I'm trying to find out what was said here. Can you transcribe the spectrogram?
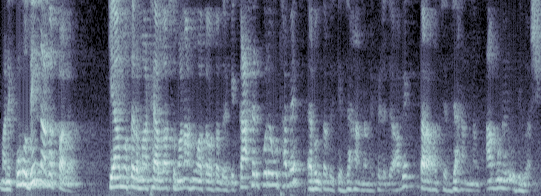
মানে কোনো দিন নাজাত পাবে না। কেয়ামতের মাঠে আল্লাহ তাআলা তাদেরকে কাফের করে উঠাবে এবং তাদেরকে জাহান্নামে ফেলে দেওয়া হবে। তারা হচ্ছে জাহান্নাম আগুনের অধিবাসী।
